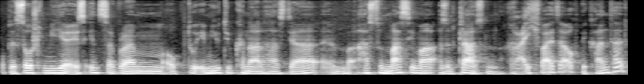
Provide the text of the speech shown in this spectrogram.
ob das Social Media ist, Instagram, ob du eben YouTube-Kanal hast, ja, ähm, hast du maximal, also klar, es ist eine Reichweite auch, Bekanntheit,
